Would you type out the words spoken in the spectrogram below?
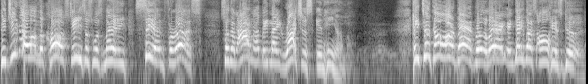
Did you know on the cross Jesus was made sin for us so that I might be made righteous in him? He took all our bad, Brother Larry, and gave us all his good.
